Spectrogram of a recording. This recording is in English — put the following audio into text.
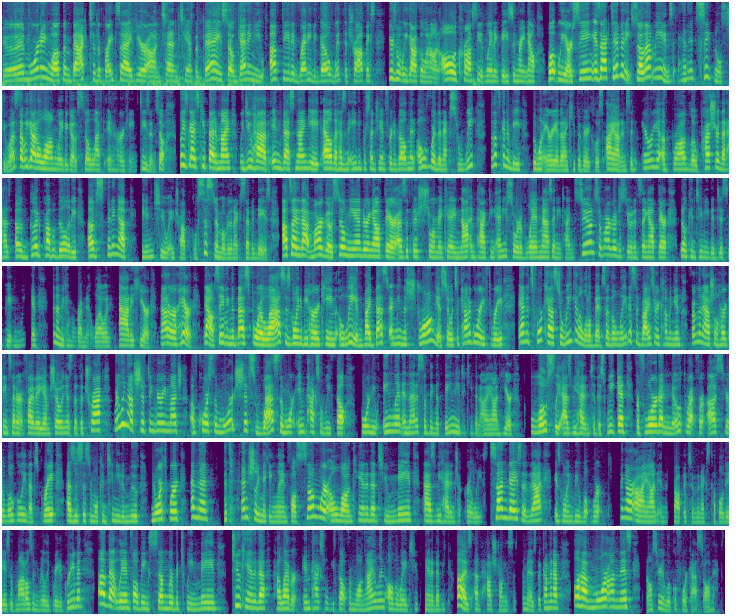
Good morning. Welcome back to the bright side here on 10 Tampa Bay. So, getting you updated, ready to go with the tropics. Here's what we got going on all across the Atlantic basin right now. What we are seeing is activity. So, that means, and it signals to us that we got a long way to go still left in hurricane season. So, please, guys, keep that in mind. We do have Invest 98L that has an 80% chance for development over the next week. So, that's going to be the one area that I keep a very close eye on. And it's an area of broad low pressure that has a good probability of spinning up into a tropical system over the next seven days. Outside of that, Margot still meandering out there as a fish storm, aka not impacting any sort of landmass anytime soon. So Margot just doing its thing out there. It'll continue to dissipate and weaken and then become a remnant low and out of here. Out of our hair. Now, saving the best for last is going to be Hurricane Lee. And by best, I mean the strongest. So it's a category three and it's forecast to weaken a little bit. So the latest advisory coming in from the National Hurricane Center at 5 a.m. showing us that the track really not shifting very much. Of course, the more it shifts west, the more impacts will be felt for New England, and that is something that they need to keep an eye on here closely as we head into this weekend. For Florida, no threat for us here locally. That's great as the system will continue to move northward and then potentially making landfall somewhere along Canada to Maine as we head into early Sunday. So that is going to be what we're our eye on in the tropics over the next couple of days, but models in really great agreement of that landfall being somewhere between Maine to Canada. However, impacts will be felt from Long Island all the way to Canada because of how strong the system is. But coming up, we'll have more on this and also your local forecast all next.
